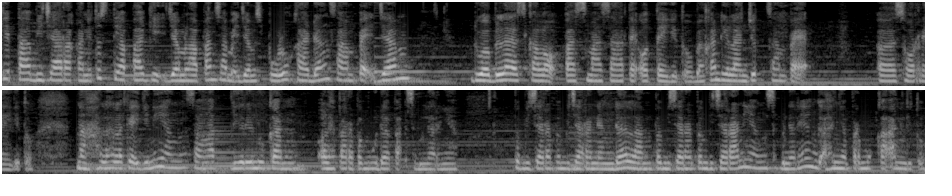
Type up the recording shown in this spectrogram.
kita bicarakan itu setiap pagi jam 8 sampai jam 10 kadang sampai jam 12 kalau pas masa TOT gitu. Bahkan dilanjut sampai uh, sore gitu. Nah, hal-hal kayak gini yang sangat dirindukan oleh para pemuda Pak sebenarnya. Pembicaraan-pembicaraan yang dalam, pembicaraan-pembicaraan yang sebenarnya nggak hanya permukaan gitu.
